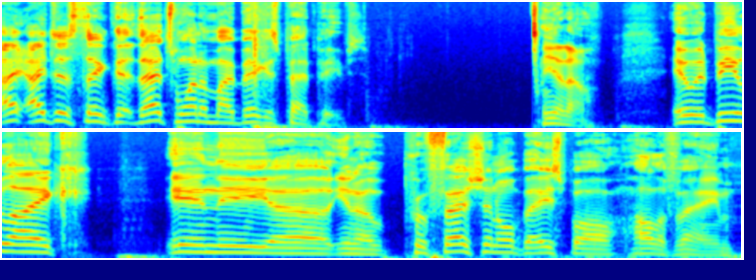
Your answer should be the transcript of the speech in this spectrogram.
I, I just think that that's one of my biggest pet peeves. You know, it would be like in the uh, you know professional baseball Hall of Fame.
